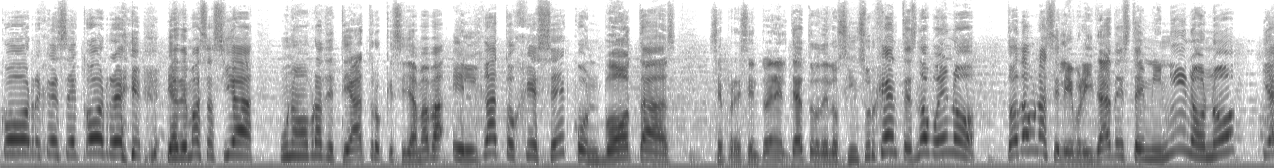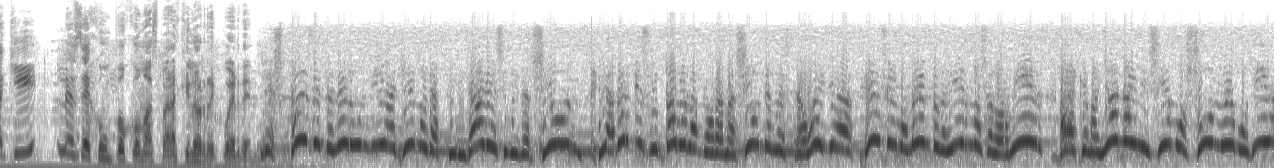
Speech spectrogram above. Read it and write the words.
Corre, se corre. Y además hacía una obra de teatro que se llamaba El gato GC con botas. Se presentó en el Teatro de los Insurgentes, ¿no? Bueno, toda una celebridad este menino, ¿no? Y aquí les dejo un poco más para que lo recuerden. Después de tener un lleno de actividades y diversión y haber disfrutado la programación de nuestra huella, es el momento de irnos a dormir para que mañana iniciemos un nuevo día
